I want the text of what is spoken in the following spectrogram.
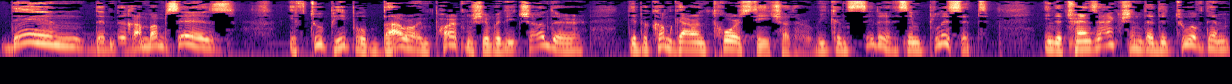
Then the Rambam says, if two people borrow in partnership with each other, they become guarantors to each other. We consider it's implicit in the transaction that the two of them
